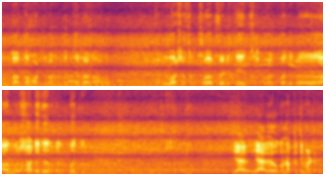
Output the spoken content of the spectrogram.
ಫುಟ್ ಅಂತ ಮಾಡ್ತೀವಿ ಅನ್ಕೋತಿಲ್ಲ ನಾವು. ಈ ವರ್ಷ ಸ್ವಲ್ಪ ಬೇಡಿಕೆ ಇತ್ತು ಗಣಪತಿ ಅಂದರೆ ಶಾರ್ಟೇಜ್ ಇದೆ ಗಣಪತಿ. ಯಾವ ಯಾವ್ಯಾವ ಗಣಪತಿ ಮಾಡಿರಿ?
